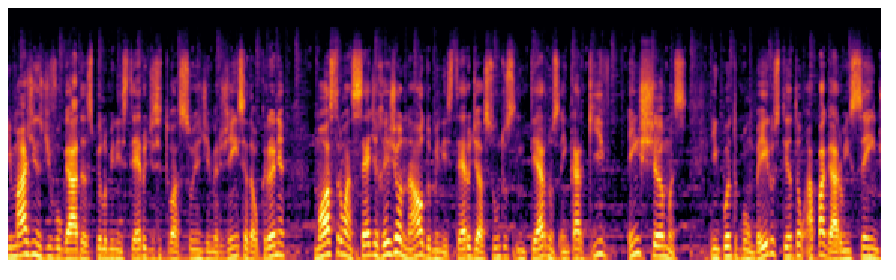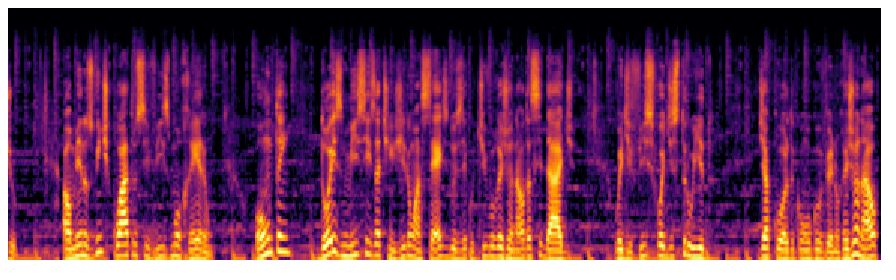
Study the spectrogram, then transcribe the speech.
Imagens divulgadas pelo Ministério de Situações de Emergência da Ucrânia mostram a sede regional do Ministério de Assuntos Internos em Kharkiv em chamas, enquanto bombeiros tentam apagar o incêndio. Ao menos 24 civis morreram. Ontem, dois mísseis atingiram a sede do Executivo Regional da cidade. O edifício foi destruído. De acordo com o governo regional,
